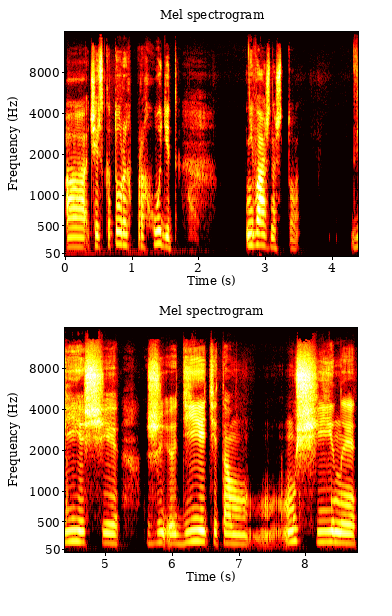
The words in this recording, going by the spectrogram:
а, через которых проходит неважно что, вещи, дети, там, мужчины,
